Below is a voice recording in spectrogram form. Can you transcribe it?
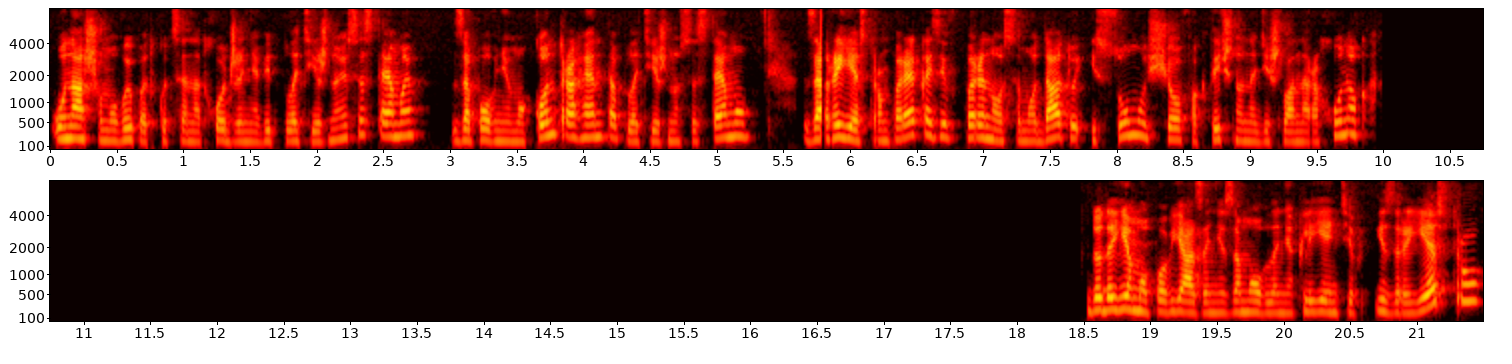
У нашому випадку це надходження від платіжної системи. Заповнюємо контрагента, платіжну систему. За реєстром переказів переносимо дату і суму, що фактично надійшла на рахунок. Додаємо пов'язані замовлення клієнтів із реєстру.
